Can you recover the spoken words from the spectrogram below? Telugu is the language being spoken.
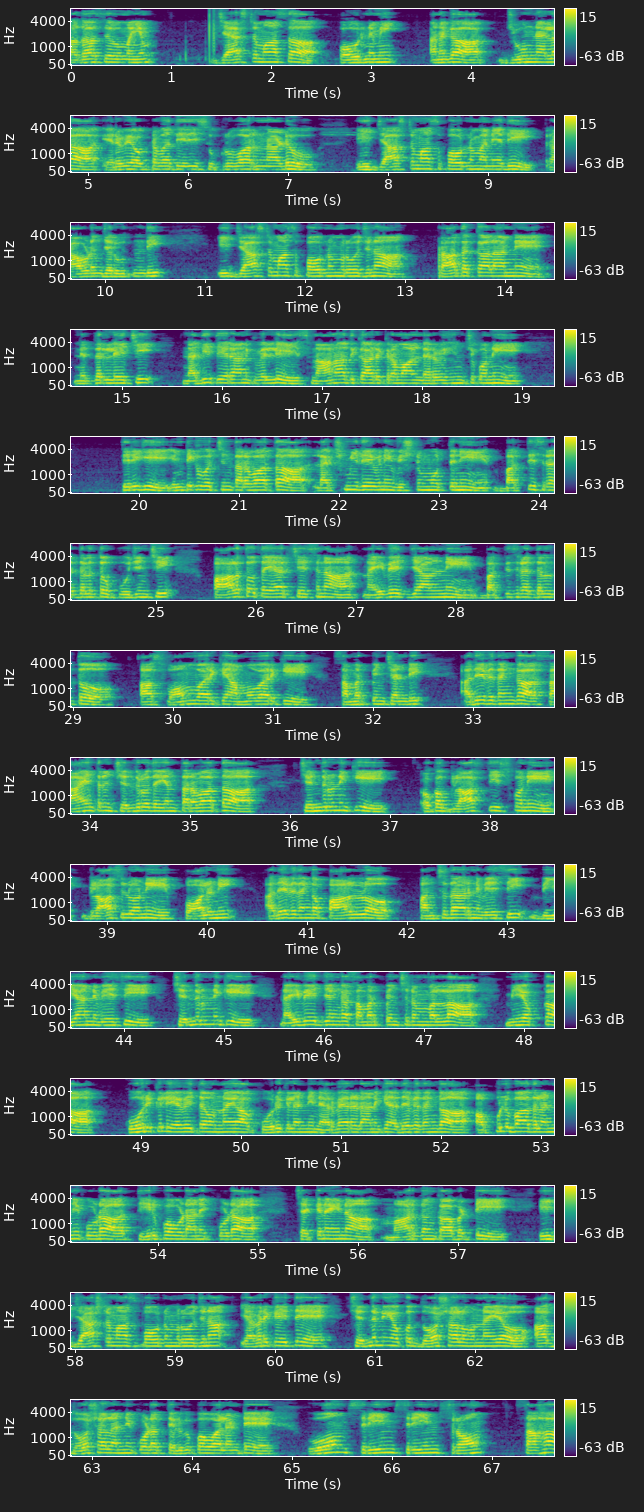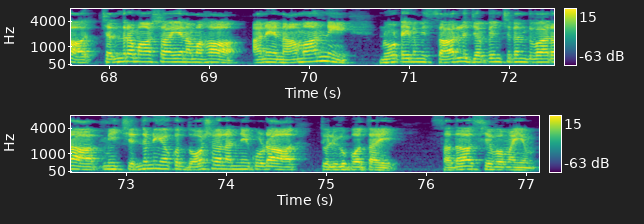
సదాశివమయం జ్యేష్ఠమాస పౌర్ణమి అనగా జూన్ నెల ఇరవై ఒకటవ తేదీ శుక్రవారం నాడు ఈ జ్యేష్ఠమాస పౌర్ణమి అనేది రావడం జరుగుతుంది. ఈ జ్యేష్ఠమాస పౌర్ణమి రోజున ప్రాతకాలాన్నే నిద్రలేచి నదీ తీరానికి వెళ్ళి స్నానాది కార్యక్రమాలు నిర్వహించుకొని తిరిగి ఇంటికి వచ్చిన తర్వాత లక్ష్మీదేవిని విష్ణుమూర్తిని భక్తి శ్రద్ధలతో పూజించి పాలతో తయారు చేసిన నైవేద్యాలని భక్తి శ్రద్ధలతో ఆ స్వామివారికి అమ్మవారికి సమర్పించండి. అదేవిధంగా సాయంత్రం చంద్రోదయం తర్వాత చంద్రునికి ఒక గ్లాస్ తీసుకొని గ్లాసులోని పాలుని అదేవిధంగా పాలలో పంచదారని వేసి బియ్యాన్ని వేసి చంద్రునికి నైవేద్యంగా సమర్పించడం వల్ల మీ యొక్క కోరికలు ఏవైతే ఉన్నాయో ఆ కోరికలన్నీ నెరవేరడానికి అదేవిధంగా అప్పుల బాధలన్నీ కూడా తీరిపోవడానికి కూడా చక్కనైన మార్గం కాబట్టి ఈ జ్యేష్ఠమాస పౌర్ణమి రోజున ఎవరికైతే చంద్రుని యొక్క దోషాలు ఉన్నాయో ఆ దోషాలన్నీ కూడా తొలగిపోవాలంటే ఓం శ్రీం శ్రీం శ్రౌం సహా చంద్రమాషాయ నమః అనే నామాన్ని నూట ఎనిమిది సార్లు జపించడం ద్వారా మీ చంద్రుని యొక్క దోషాలన్నీ కూడా తొలగిపోతాయి. సదాశివమయం.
